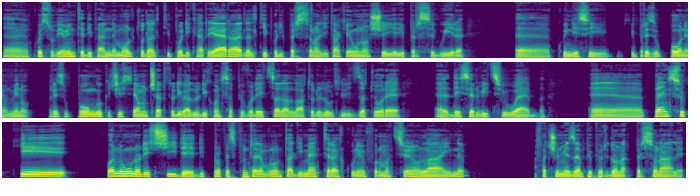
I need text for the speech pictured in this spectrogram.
eh, questo ovviamente dipende molto dal tipo di carriera e dal tipo di personalità che uno sceglie di perseguire. Eh, quindi si, si presuppone, o almeno presuppongo che ci sia un certo livello di consapevolezza dal lato dell'utilizzatore eh, dei servizi web. Eh, penso che quando uno decide di propria spontanea volontà di mettere alcune informazioni online, faccio il mio esempio perdona- personale,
